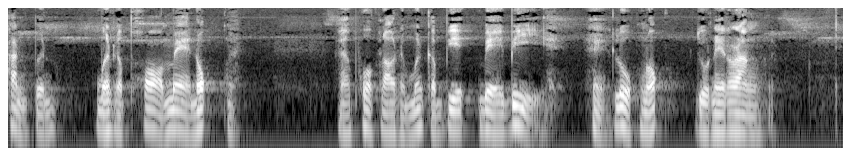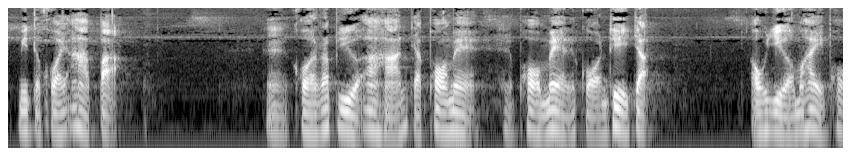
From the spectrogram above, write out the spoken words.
ท่านเปินเหมือนกับพ่อแม่นกพวกเราเนี่ยเหมือนกับเบบี้ลูกนกอยู่ในรัง มีแต่คอยอ้าปากคอยรับเหยื่ออาหารจากพ่อแม่ พ่อแม่ก่อนที่จะเอาเหยื่อมาให้พ่อ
